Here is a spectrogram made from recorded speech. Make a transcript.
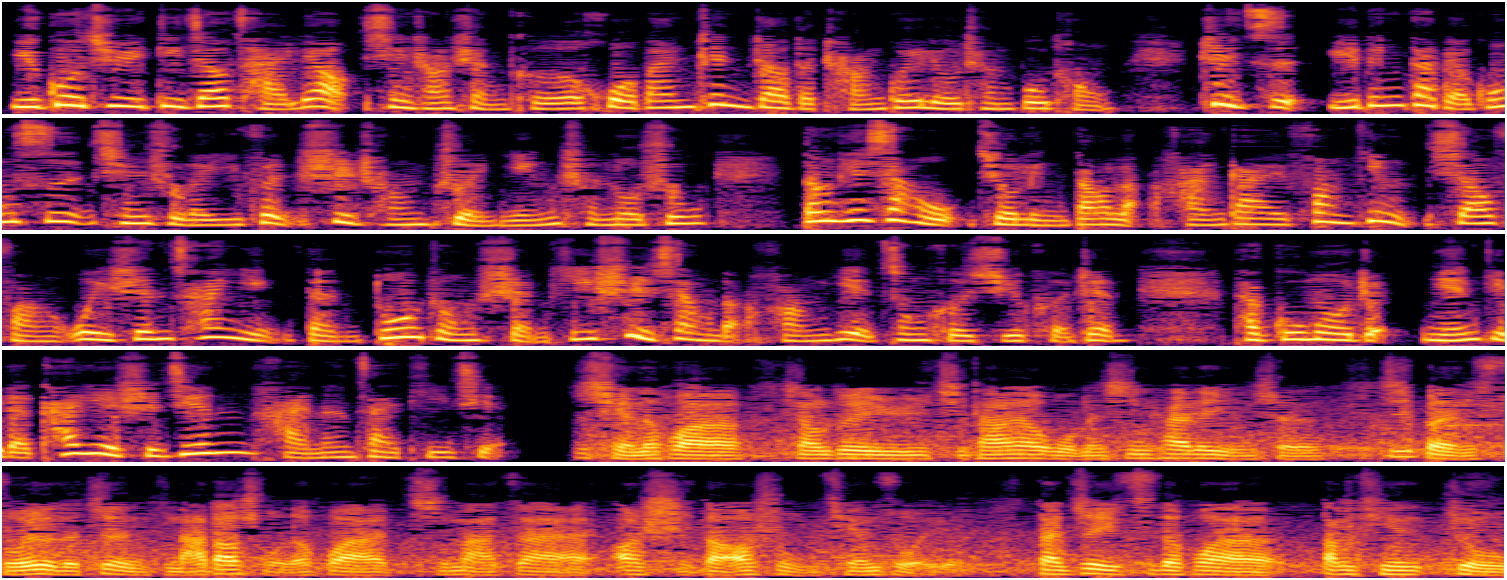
与过去递交材料、现场审核、获颁证照的常规流程不同，这次于斌代表公司签署了一份市场准营承诺书，当天下午就领到了涵盖放映、消防、卫生、餐饮等多种审批事项的行业综合许可证。他估摸着年底的开业时间还能再提前。之前的话，相对于其他我们新开的影城，基本所有的证拿到手的话，起码在二十到二十五天左右。但这一次的话，当天就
